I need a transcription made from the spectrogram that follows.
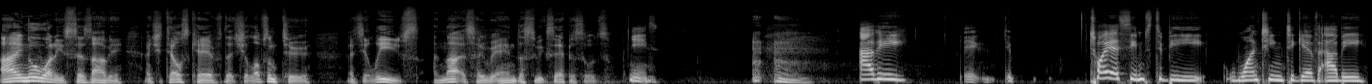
I no worries, says Abby, and she tells Kev that she loves him too, and she leaves, and that is how we end this week's episodes. Yes. Abby, it- it- Toyah seems to be wanting to give Abby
